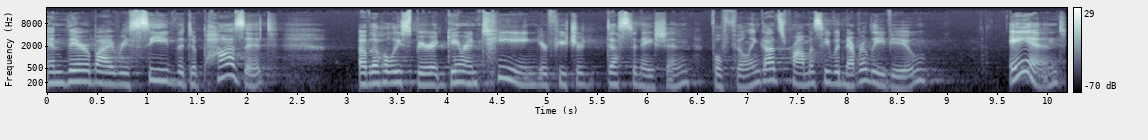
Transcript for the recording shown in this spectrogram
and thereby receive the deposit of the Holy Spirit, guaranteeing your future destination, fulfilling God's promise He would never leave you. And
